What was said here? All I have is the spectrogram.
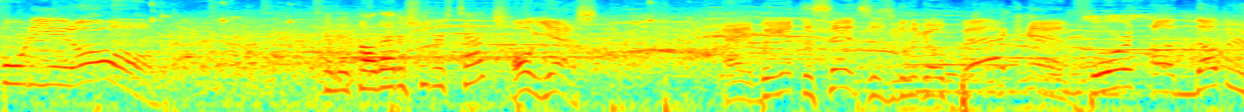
48 all. Can we call that a shooter's touch? Oh, yes. And we get the sense this is going to go back and forth. Another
